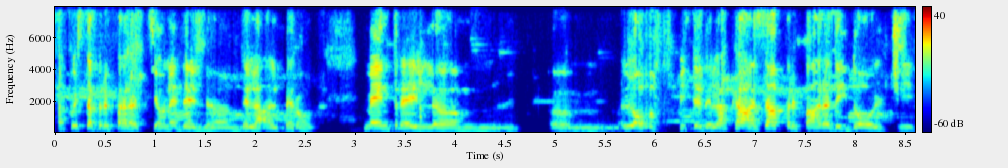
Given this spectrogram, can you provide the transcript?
a, questa preparazione del, dell'albero, mentre um, um, l'ospite della casa prepara dei dolci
